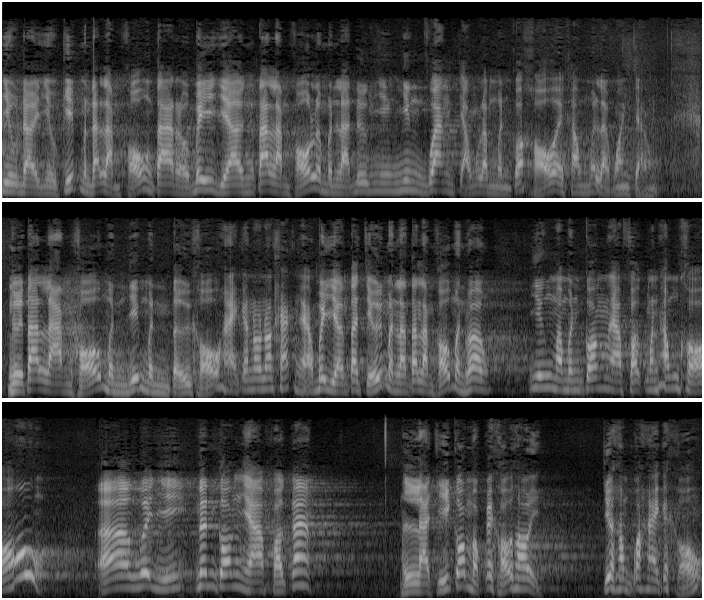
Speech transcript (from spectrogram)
nhiều đời nhiều kiếp mình đã làm khổ người ta rồi. Bây giờ người ta làm khổ là mình là đương nhiên nhưng quan trọng là mình có khổ hay không mới là quan trọng. Người ta làm khổ mình với mình tự khổ hai cái nó nó khác nhau. Bây giờ người ta chửi mình là người ta làm khổ mình phải không? Nhưng mà mình con nhà phật mình không khổ. À, quý vị nên con nhà phật á là chỉ có một cái khổ thôi, chứ không có hai cái khổ.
